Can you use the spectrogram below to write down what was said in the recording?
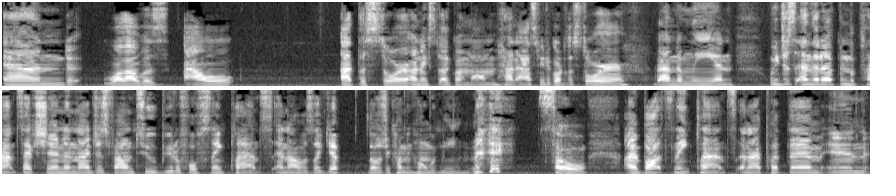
and while I was out at the store unexpectedly my mom had asked me to go to the store randomly and we just ended up in the plant section and I just found two beautiful snake plants and I was like, "Yep, those are coming home with me." so, I bought snake plants and I put them in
